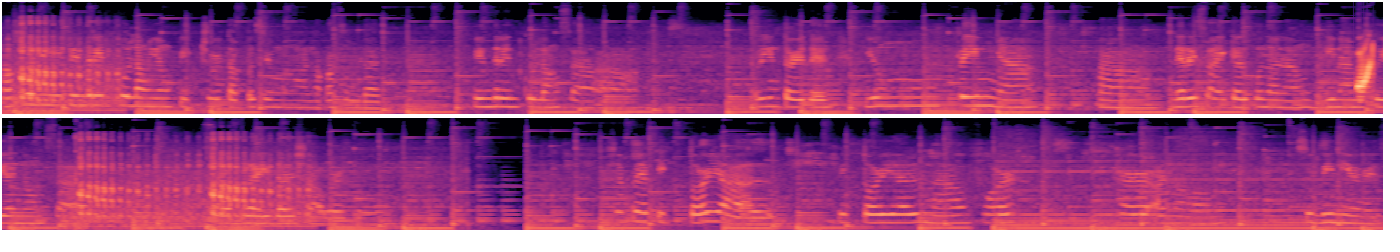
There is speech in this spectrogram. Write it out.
Actually, pinrint ko lang yung picture tapos yung mga nakasulat. Pinrint ko lang sa ah, printer din. Yung frame niya, ah, Nirecycle ko na lang. Ginamit ko yan nung sa sa bridal shower ko. Siyempre, pictorial. Pictorial na for her, ano, souvenirs.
